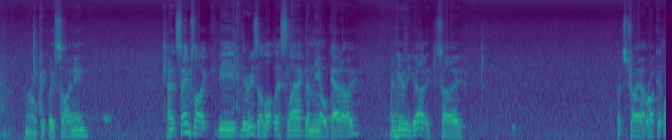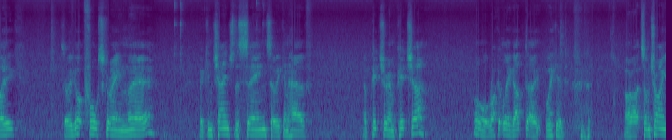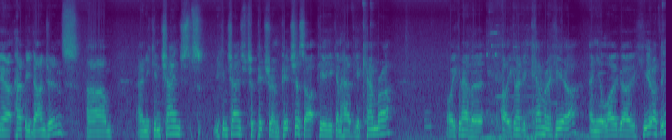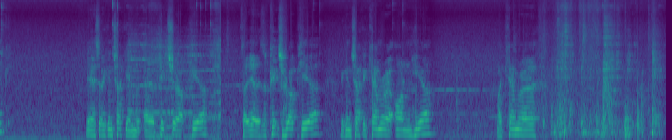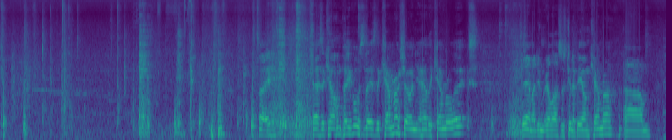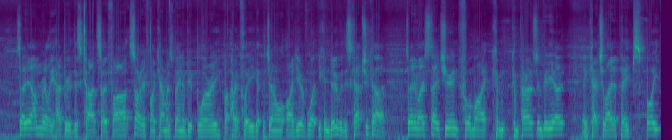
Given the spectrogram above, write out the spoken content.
And I'll quickly sign in. And it seems like the there is a lot less lag than the Elgato. And here we go. So let's try out Rocket League. So we've got full screen there. We can change the scene so we can have a picture in picture Oh, Rocket League update, wicked. Alright, so I'm trying out Happy Dungeons, um, and you can change you can change to picture in picture. So up here you can have your camera, or you can have a oh you can have your camera here and your logo here, I think. Yeah, so you can chuck in a picture up here. So yeah, there's a picture up here. We can chuck a camera on here my camera Hey, how's it going people? So there's the camera showing you how the camera works. Damn, I didn't realise it was going to be on camera. Um, so yeah, I'm really happy with this card so far. Sorry if my camera's been a bit blurry, but hopefully you get the general idea of what you can do with this capture card. So anyway, stay tuned for my com comparison video and catch you later peeps. Bye.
